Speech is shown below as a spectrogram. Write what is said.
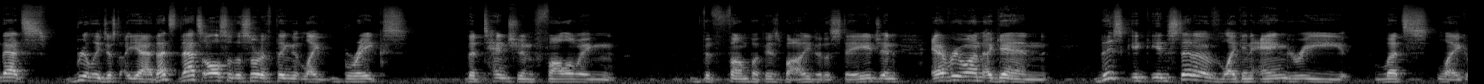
That's really just yeah, that's that's also the sort of thing that like breaks the tension following the thump of his body to the stage and everyone again this instead of like an angry let's like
